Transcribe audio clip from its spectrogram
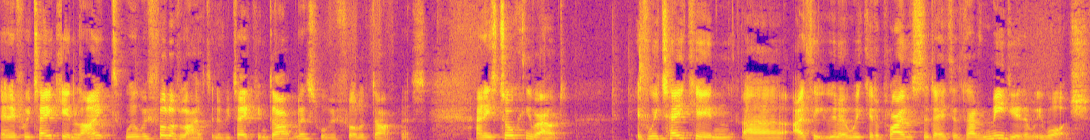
And if we take in light, we'll be full of light. And if we take in darkness, we'll be full of darkness. And he's talking about if we take in, uh, I think, you know, we could apply this today to the kind of media that we watch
